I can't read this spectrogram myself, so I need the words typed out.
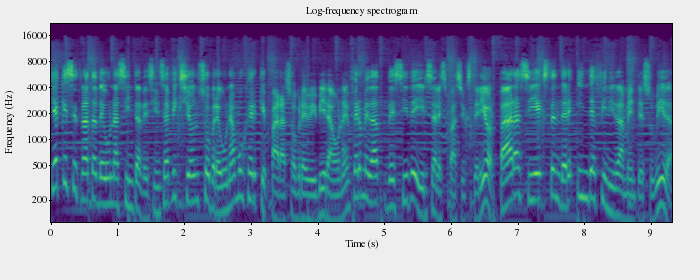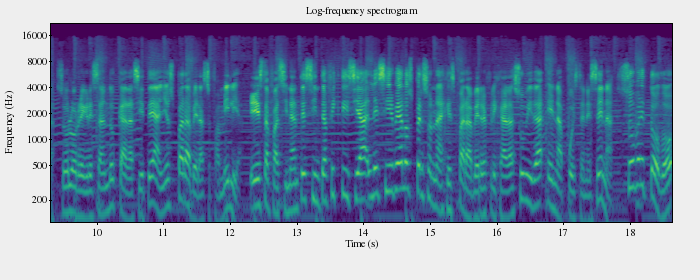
ya que se trata de una cinta de ciencia ficción sobre una mujer que para sobrevivir a una enfermedad decide irse al espacio exterior para así extender indefinidamente su vida, solo regresando cada 7 años para ver a su familia. Esta fascinante cinta ficticia le sirve a los personajes para ver reflejada su vida en la puesta en escena, sobre todo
